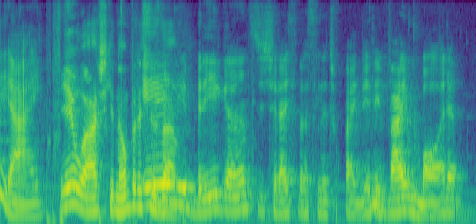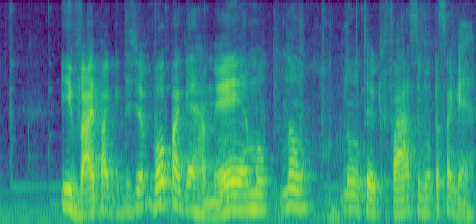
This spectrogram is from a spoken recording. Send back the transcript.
Ai, ai. Eu acho que não precisava. Ele briga antes de tirar esse bracelete com o pai dele e vai embora. E vai pra. Vou pra guerra mesmo. Não, não tenho o que e vou pra essa guerra.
